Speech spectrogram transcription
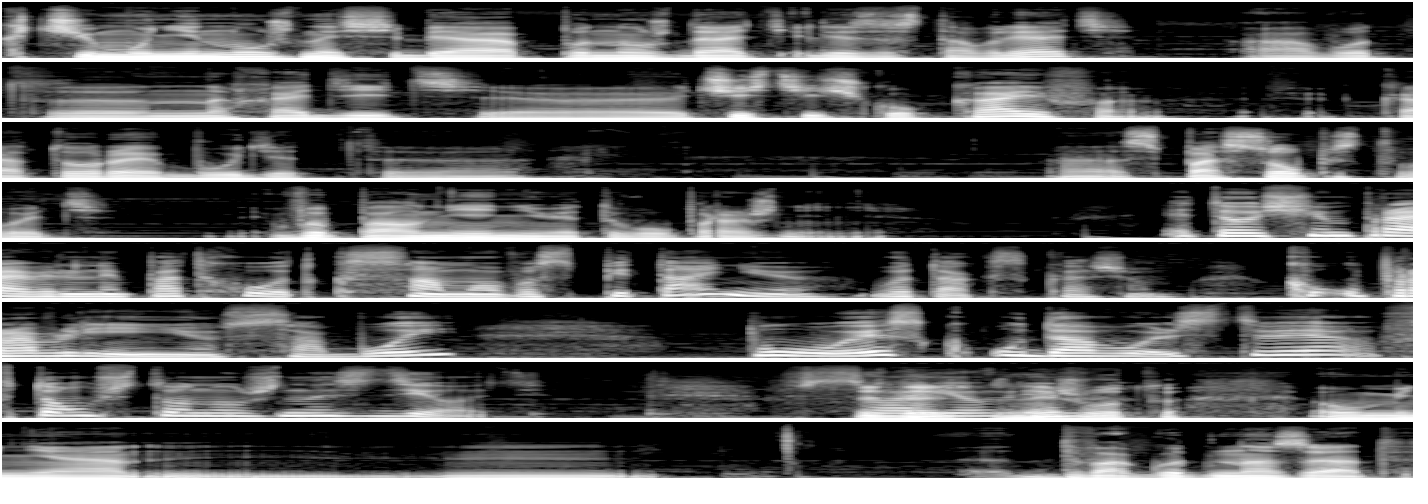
к чему не нужно себя понуждать или заставлять, а вот э, находить э, частичку кайфа, которая будет э, способствовать выполнению этого упражнения. Это очень правильный подход к самовоспитанию, вот так скажем, к управлению собой, поиск удовольствия в том, что нужно сделать. В Ты знаешь, время- знаешь, вот у меня два года назад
